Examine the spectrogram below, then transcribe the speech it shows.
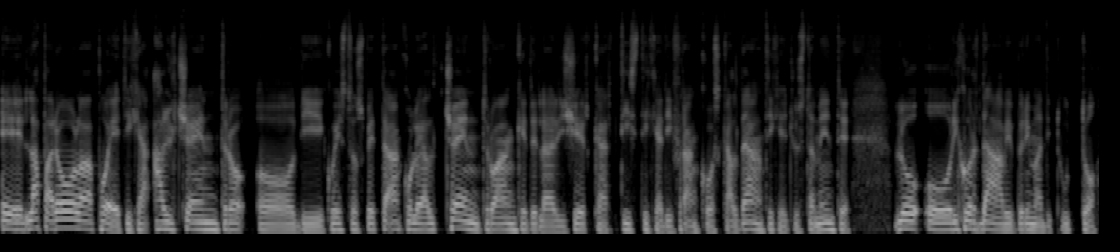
e la parola poetica al centro oh, di questo spettacolo e al centro anche della ricerca artistica di Franco Scaldati che giustamente lo oh, ricordavi prima di tutto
